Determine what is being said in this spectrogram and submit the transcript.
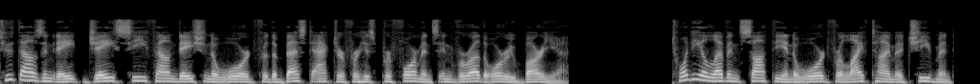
2008 J. C. Foundation Award for the Best Actor for his performance in Veruthe Oru Bharya 2011 Sathyan Award for Lifetime Achievement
